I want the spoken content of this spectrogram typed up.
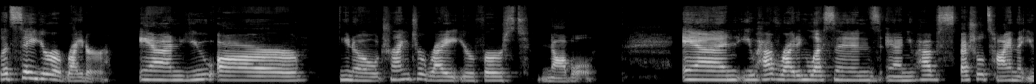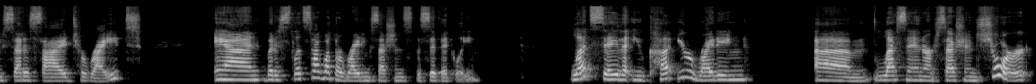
let's say you're a writer and you are, you know, trying to write your first novel. And you have writing lessons and you have special time that you set aside to write and but let's talk about the writing session specifically. Let's say that you cut your writing um, lesson or session short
